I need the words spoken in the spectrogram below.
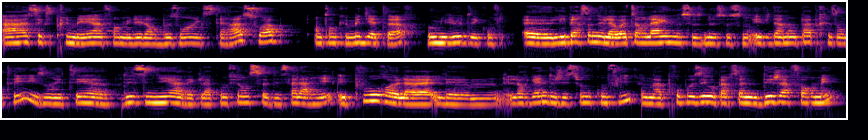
à s'exprimer, à formuler leurs besoins, etc., soit en tant que médiateur au milieu des conflits. Euh, les personnes de la Waterline ne se, sont évidemment pas présentées, ils ont été euh, désignés avec la confiance des salariés. Et pour euh, l'organe de gestion de conflits, on a proposé aux personnes déjà formées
